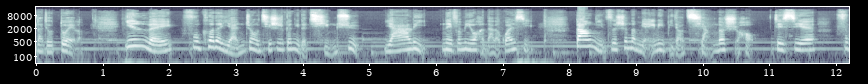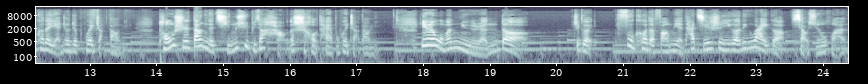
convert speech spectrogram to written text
那就对了，因为妇科的炎症其实是跟你的情绪、压力、内分泌有很大的关系。当你自身的免疫力比较强的时候，这些妇科的炎症就不会找到你，同时，当你的情绪比较好的时候，它也不会找到你，因为我们女人的这个妇科的方面，它其实是一个另外一个小循环，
